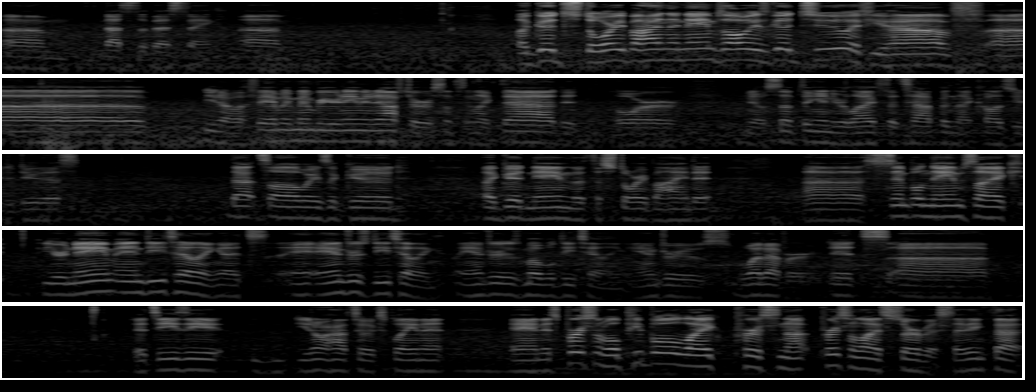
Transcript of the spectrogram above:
Um, that's the best thing. Um, a good story behind the name's always good too. If you have, uh, you know, a family member you're naming it after or something like that, it, or you know something in your life that's happened that caused you to do this that's always a good a good name with the story behind it. Uh, simple names like your name and detailing. It's andrews detailing. Andrews mobile detailing. Andrews whatever. It's uh, it's easy. You don't have to explain it. And it's personal people like person personalized service. I think that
